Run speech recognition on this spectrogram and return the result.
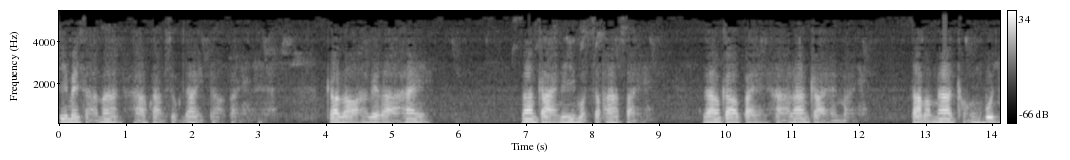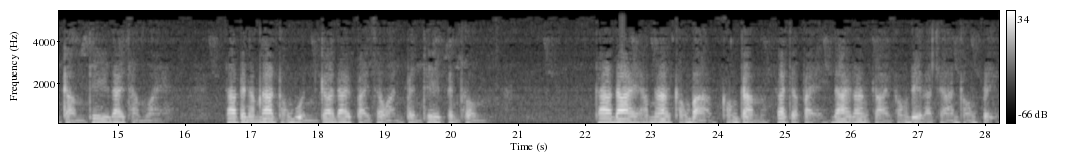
ที่ไม่สามารถหาความสุขได้ต่อไป ก็รอเวลาให้ร่างกายนี้หมดสภาพไป แล้วก็ไปหาร่างกายอันใหม่ ตามอำนาจของบุญกรรมที่ได้ทำไว้ ถ้าเป็นอำนาจของบุญก็ได้ไปสวรรค์เป็นเทพเป็นพรหมถ้าได้อำนาจของบาปของกรรมก็จะไปได้ร่างกายของเดรัจฉานของเปรต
